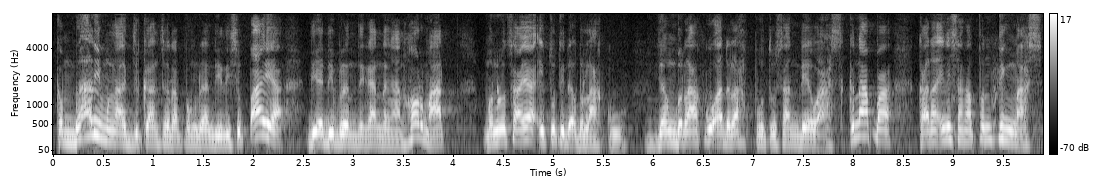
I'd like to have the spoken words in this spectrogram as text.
kembali mengajukan surat pengunduran diri supaya dia diberhentikan dengan hormat, menurut saya itu tidak berlaku. Hmm. Yang berlaku adalah putusan dewas. Kenapa? Karena ini sangat penting, Mas.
